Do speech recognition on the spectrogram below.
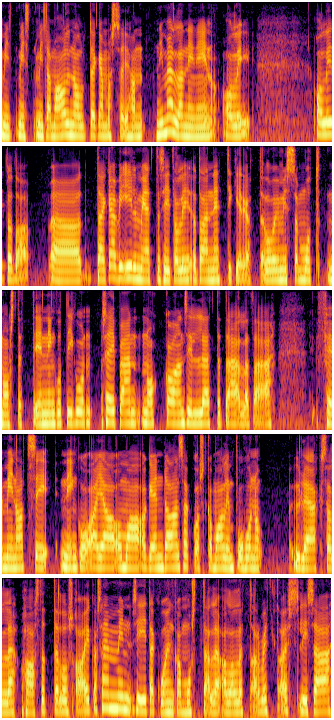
mit, mist, mitä mä olin ollut tekemässä ihan nimelläni, niin oli, oli tota, tai kävi ilmi, että siitä oli jotain nettikirjoittelua, missä mut nostettiin niin tikun seipään nokkaan sille, että täällä tämä feminatsi niin ajaa omaa agendaansa, koska mä olin puhunut Yleäkselle haastattelussa aikaisemmin siitä, kuinka musta tälle alalle tarvittaisiin lisää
